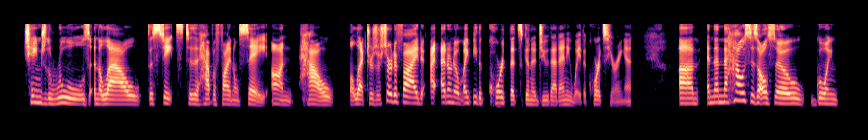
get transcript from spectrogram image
change the rules and allow the states to have a final say on how electors are certified? I, I don't know. It might be the court that's going to do that anyway. The court's hearing it. Um, and then the House is also going,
